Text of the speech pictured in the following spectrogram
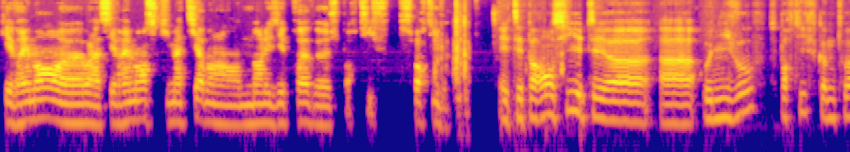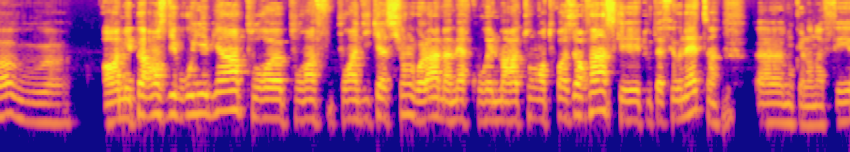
qui est vraiment euh, voilà c'est vraiment ce qui m'attire dans, dans les épreuves sportives sportives. Et tes parents aussi étaient euh, à haut niveau sportif comme toi ou Oh, mes parents se débrouillaient bien pour, pour, pour indication. Voilà, ma mère courait le marathon en 3h20, ce qui est tout à fait honnête. Euh, donc, elle en a fait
